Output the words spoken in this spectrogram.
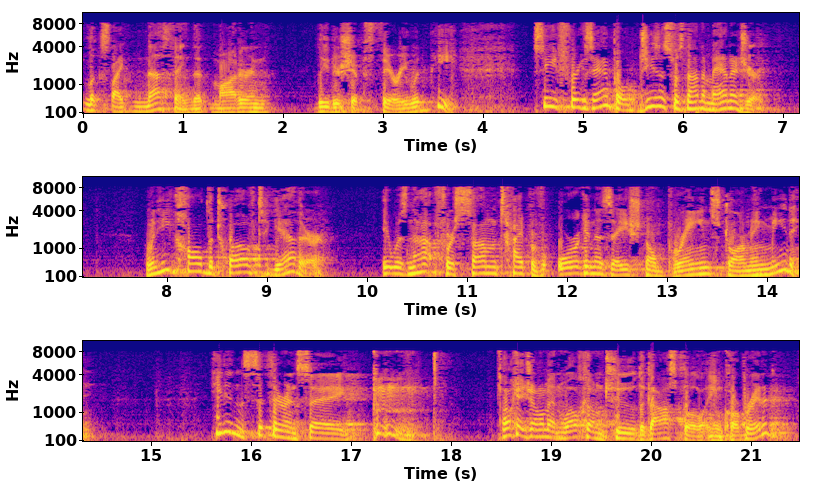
looks like nothing that modern leadership theory would be. See, for example, Jesus was not a manager. When he called the 12 together, it was not for some type of organizational brainstorming meeting. He didn't sit there and say, Okay, gentlemen, welcome to the Gospel Incorporated.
